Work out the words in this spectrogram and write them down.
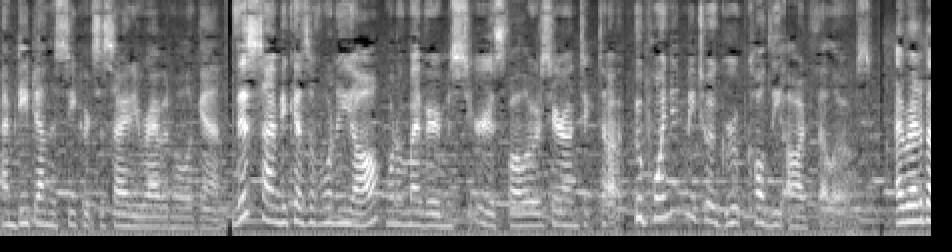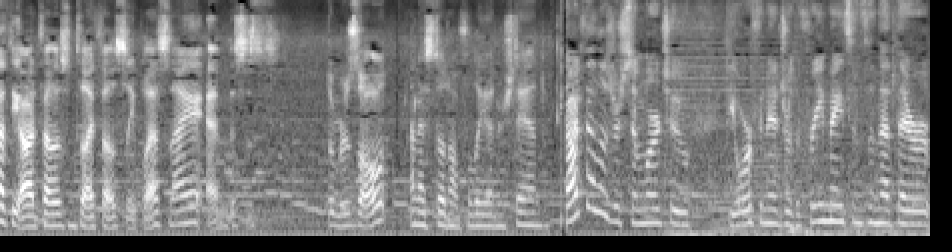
I'm deep down the secret society rabbit hole again. This time because of one of y'all, one of my very mysterious followers here on TikTok, who pointed me to a group called the Odd Fellows. I read about the Odd Fellows until I fell asleep last night, and this is the result, and I still don't fully understand. The Odd Fellows are similar to the orphanage or the Freemasons in that their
